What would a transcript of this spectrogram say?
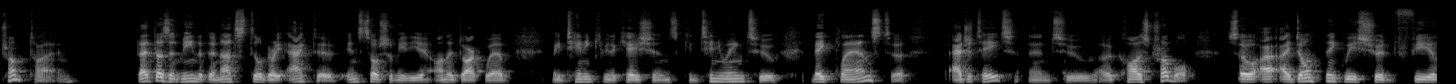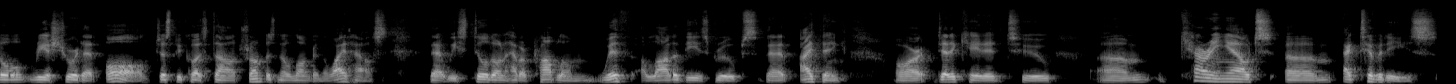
Trump time, that doesn't mean that they're not still very active in social media, on the dark web, maintaining communications, continuing to make plans to agitate and to uh, cause trouble. So I, I, don't think we should feel reassured at all just because Donald Trump is no longer in the White House that we still don't have a problem with a lot of these groups that I think are dedicated to um, carrying out um, activities,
